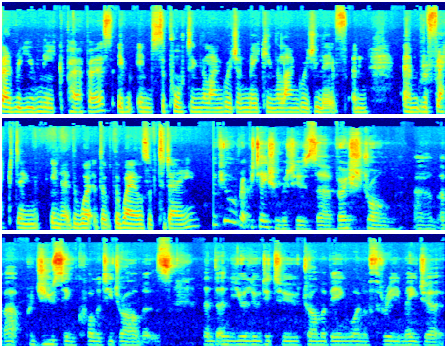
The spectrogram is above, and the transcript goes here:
very unique purpose in, in supporting the language and making the language live and and reflecting, you know, the, the, the Wales of today. With your reputation, which is uh, very strong um, about producing quality dramas, and, and you alluded to drama being one of three major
